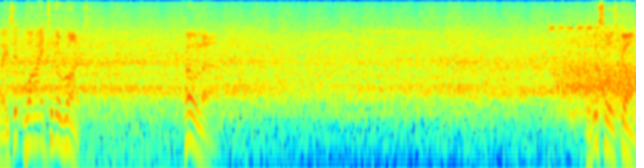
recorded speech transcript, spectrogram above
Plays it wide to the right. Koller. The whistle's gone.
